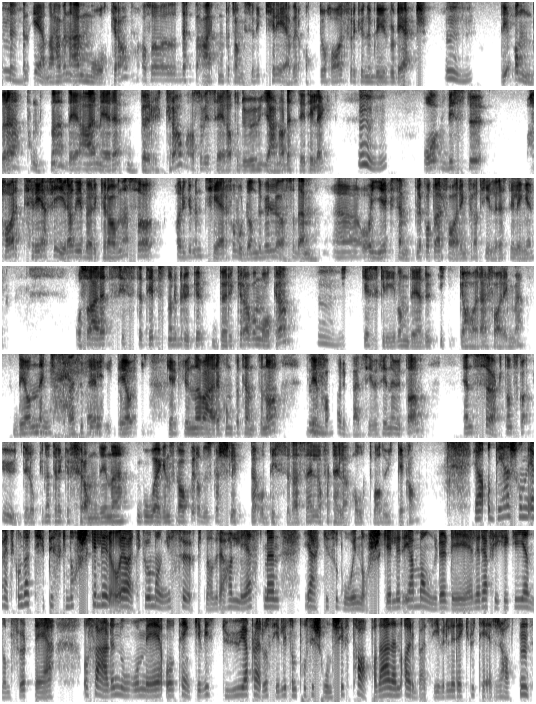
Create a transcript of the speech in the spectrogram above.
Mm. Den ene haugen er må-krav. Altså dette er kompetanse vi krever at du har for å kunne bli vurdert. Mm. De andre punktene det er mer bør-krav. Altså vi ser at du gjerne har dette i tillegg. Mm. Og hvis du har tre-fire av de bør-kravene, så argumenter for hvordan du vil løse dem. Eh, og gi eksempler på at du har erfaring fra tidligere stillinger. Og så er det et siste tips når du bruker bør-krav og må-krav. Mm. Ikke skriv om det du ikke har erfaring med. Det å nekte deg selv, det å ikke kunne være kompetent til noe, det mm. får arbeidsgiver finne ut av. En søknad skal utelukkende trekke fram dine gode egenskaper, og du skal slippe å disse deg selv og fortelle alt hva du ikke kan. Ja, og det er sånn, Jeg vet ikke om det er typisk norsk, eller, og jeg vet ikke hvor mange søknader jeg har lest, men jeg er ikke så god i norsk, eller jeg mangler det, eller jeg fikk ikke gjennomført det. Og så er det noe med å tenke Hvis du, jeg pleier å si litt sånn posisjonsskift, tar på deg den arbeidsgiver- eller rekruttererhatten,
